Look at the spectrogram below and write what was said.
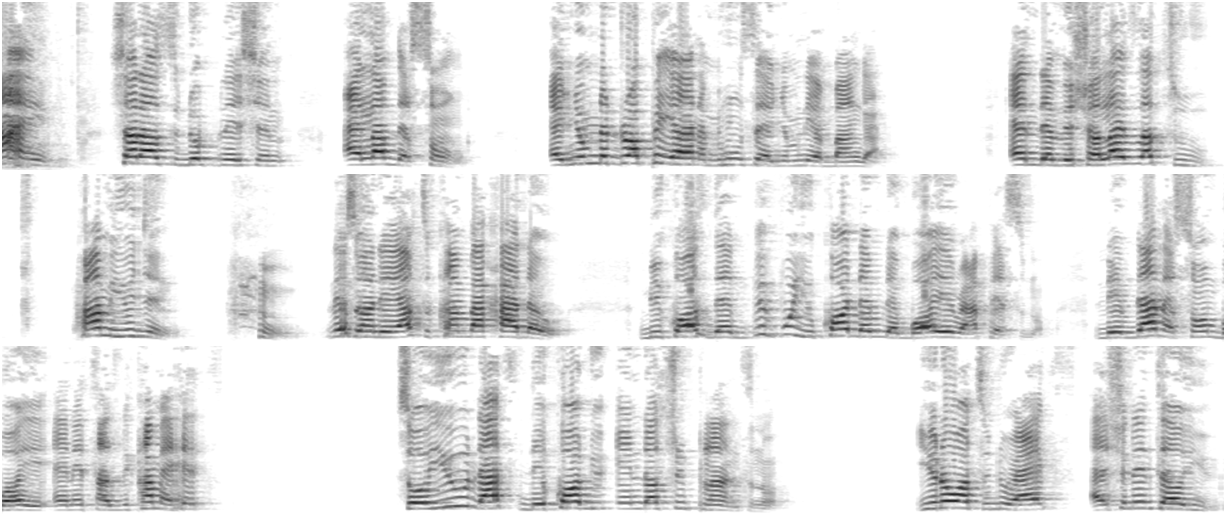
Aye. Shout out to Dope Nation. I love that song. And you're the drop here and I'm who say you a banger. And the visualizer too. Kuami Eugene. this one they have to come back harder. Oh. Because the people you call them the boy rappers, no, they've done a song boy and it has become a hit. So you that they call you industry plant, no, you know what to do, right? I shouldn't tell you.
